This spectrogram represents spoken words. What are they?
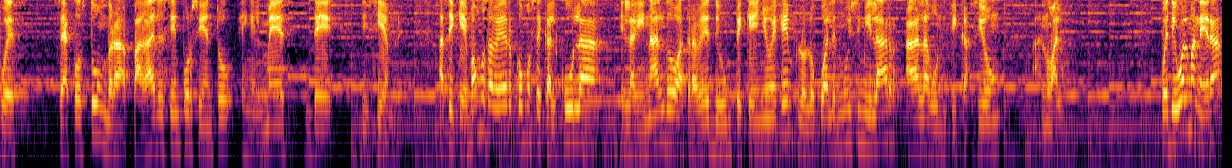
pues se acostumbra a pagar el 100% en el mes de diciembre. Así que vamos a ver cómo se calcula el aguinaldo a través de un pequeño ejemplo, lo cual es muy similar a la bonificación anual. Pues de igual manera,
